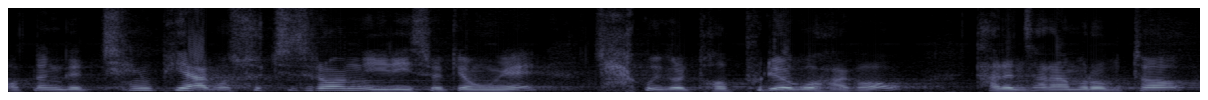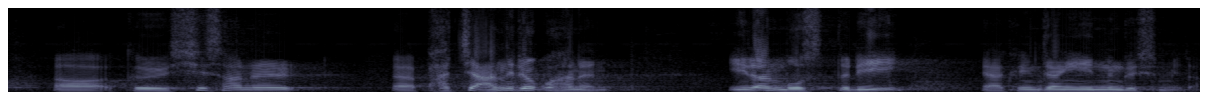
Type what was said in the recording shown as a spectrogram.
어떤 그 창피하고 수치스러운 일이 있을 경우에 자꾸 이걸 덮으려고 하고 다른 사람으로부터 어, 그 시선을 받지 않으려고 하는 이런 모습들이 굉장히 있는 것입니다.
